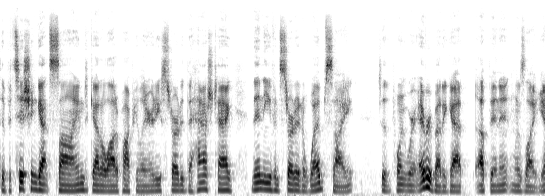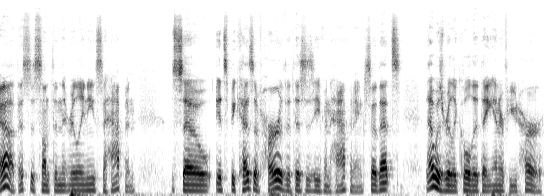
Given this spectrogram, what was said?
The petition got signed, got a lot of popularity, started the hashtag, then even started a website to the point where everybody got up in it and was like, yeah, this is something that really needs to happen. So it's because of her that this is even happening. So that's that was really cool that they interviewed her.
